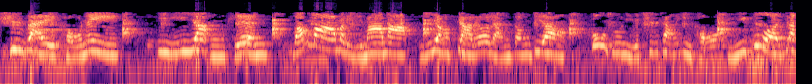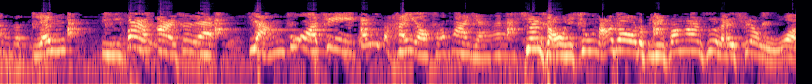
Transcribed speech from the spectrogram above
吃在口内一样甜。王妈妈、李妈妈一样下了两缸酱，公子你吃上一口一个样的甜。比方二字讲过去，公子还有何话言？先嫂，你休拿照着比方二字来劝我，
